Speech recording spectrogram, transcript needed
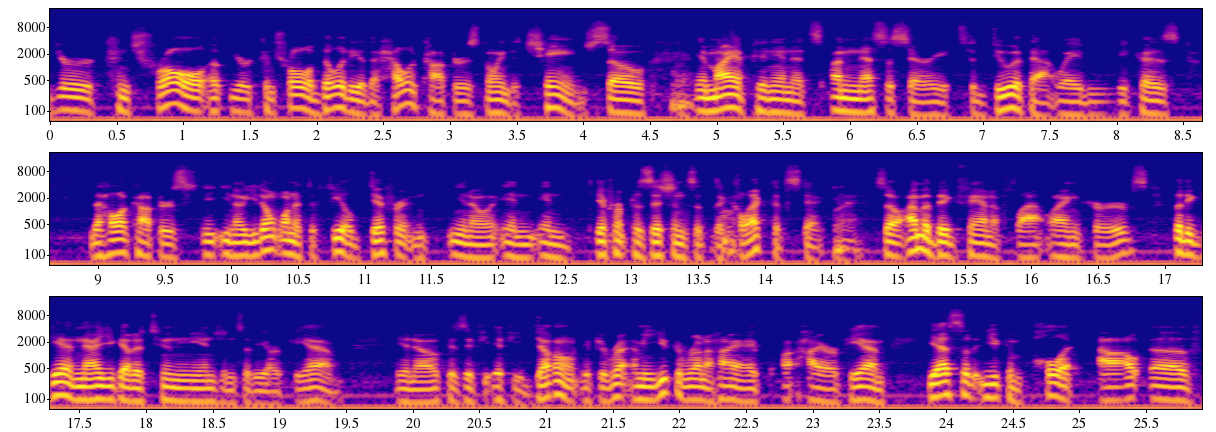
your control of your controllability of the helicopter is going to change. So, in my opinion, it's unnecessary to do it that way because the helicopters, you know, you don't want it to feel different, you know, in in different positions of the collective stick. Right. So I'm a big fan of flatline curves, but again, now you got to tune the engine to the RPM, you know, because if if you don't, if you're, I mean, you can run a high high RPM, yes, you can pull it out of,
